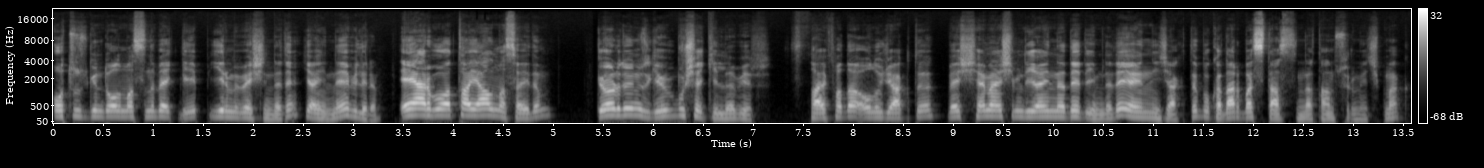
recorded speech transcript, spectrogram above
30 günde olmasını bekleyip 25'inde de yayınlayabilirim. Eğer bu hatayı almasaydım gördüğünüz gibi bu şekilde bir sayfada olacaktı ve hemen şimdi yayınla dediğimde de yayınlayacaktı. Bu kadar basit aslında tam sürmeye çıkmak.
